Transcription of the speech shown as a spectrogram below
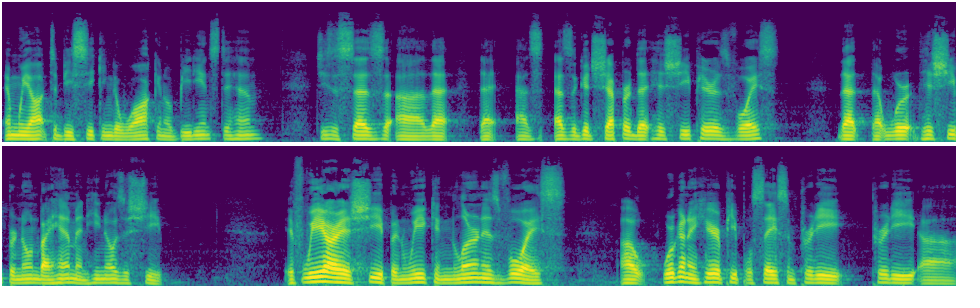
and we ought to be seeking to walk in obedience to Him. Jesus says uh, that, that as, as the good shepherd, that His sheep hear His voice, that, that His sheep are known by Him, and He knows His sheep if we are his sheep and we can learn his voice, uh, we're going to hear people say some pretty, pretty uh,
